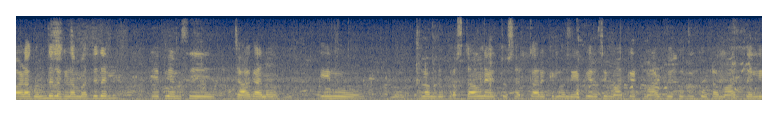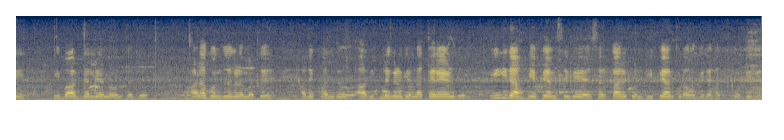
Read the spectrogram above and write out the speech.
ಭಾಳ ಗೊಂದಲಗಳ ಮಧ್ಯದಲ್ಲಿ ಎ ಪಿ ಎಂ ಸಿ ಜಾಗನ ಏನು ನಮ್ಮದು ಪ್ರಸ್ತಾವನೆ ಇತ್ತು, ಸರ್ಕಾರಕ್ಕೆ ಇಲ್ಲೊಂದು A P M C market ಮಾಡಬೇಕು, ಈ ಕೋಟ ಮಾರ್ಗದಲ್ಲಿ, ಈ ಭಾಗದಲ್ಲಿ ಅನ್ನುವಂಥದ್ದು ಬಹಳ ಗೊಂದಲಗಳ ಮಧ್ಯೆ ಅದಕ್ಕೊಂದು ಆ ವಿಘ್ನಗಳಿಗೆಲ್ಲ ತೆರೆ ಎಳೆದು ಈಗ ಎ ಪಿ ಎಂ ಸಿಗೆ ಸರ್ಕಾರಕ್ಕೆ ಒಂದು ಡಿ ಪಿ ಆರ್ ಕೂಡ ಹೋಗಿದೆ ಹತ್ತು ಕೋಟಿಗೆ.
